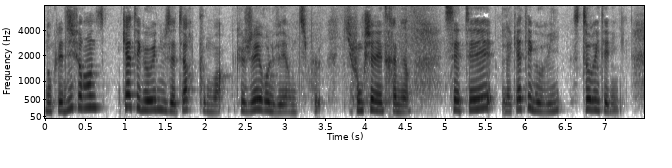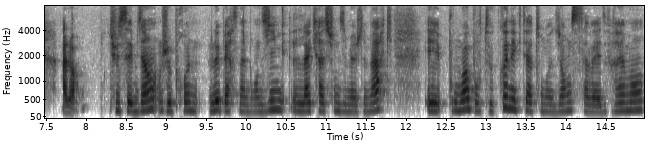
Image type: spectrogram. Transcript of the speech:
Donc les différentes catégories newsletters pour moi que j'ai relevées un petit peu, qui fonctionnaient très bien, c'était la catégorie storytelling. Alors tu sais bien, je prône le personal branding, la création d'images de marque. Et pour moi, pour te connecter à ton audience, ça va être vraiment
